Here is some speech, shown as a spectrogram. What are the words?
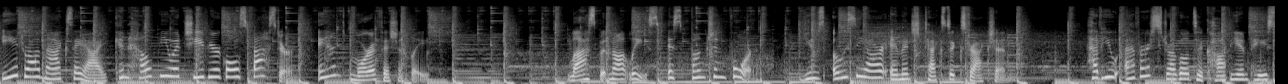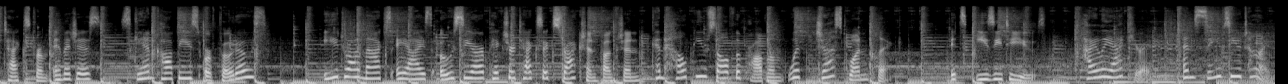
EdrawMax AI can help you achieve your goals faster and more efficiently. Last but not least is Function 4, use OCR image text extraction. Have you ever struggled to copy and paste text from images, scanned copies, or photos? EdrawMax AI's OCR picture text extraction function can help you solve the problem with just one click. It's easy to use, highly accurate, and saves you time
